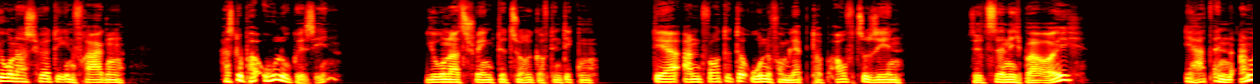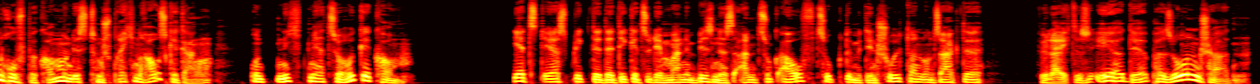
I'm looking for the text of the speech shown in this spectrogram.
Jonas hörte ihn fragen Hast du Paolo gesehen? Jonas schwenkte zurück auf den Dicken. Der antwortete, ohne vom Laptop aufzusehen Sitzt er nicht bei euch? Er hat einen Anruf bekommen und ist zum Sprechen rausgegangen und nicht mehr zurückgekommen. Jetzt erst blickte der Dicke zu dem Mann im Businessanzug auf, zuckte mit den Schultern und sagte, Vielleicht ist er der Personenschaden.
